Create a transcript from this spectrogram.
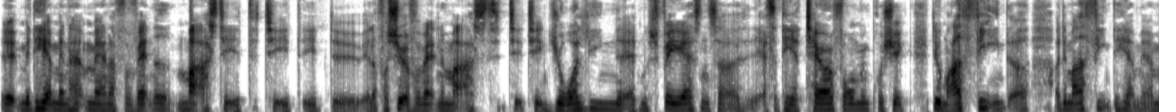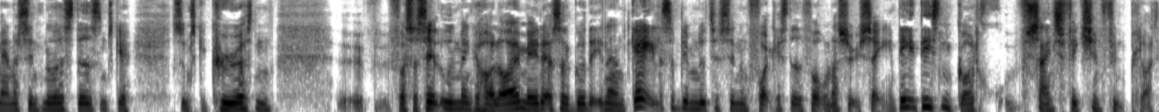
Øh, med det her, man har, man har forvandlet Mars til et, til et, et øh, eller forsøger at forvandle Mars til, til en jordlignende atmosfære, sådan så, altså det her terraforming-projekt, det er jo meget fint, og, og det er meget fint det her med, at man har sendt noget afsted, som skal, som skal køre sådan, Øh, for sig selv, uden man kan holde øje med det, og så er der gået det eller andet galt, og så bliver man nødt til at sende nogle folk afsted for at undersøge sagen. Det, det er sådan et godt science fiction filmplot.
